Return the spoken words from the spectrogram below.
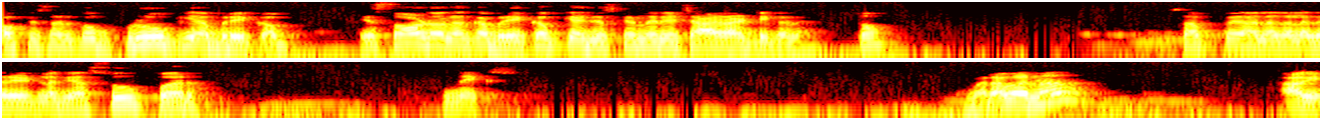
ऑफिसर को प्रूव किया ब्रेकअप ये सौ डॉलर का ब्रेकअप किया, जिसके अंदर ये चार आर्टिकल है। तो सब पे अलग अलग रेट लग गया। सुपर नेक्स्ट बराबर ना? आगे।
